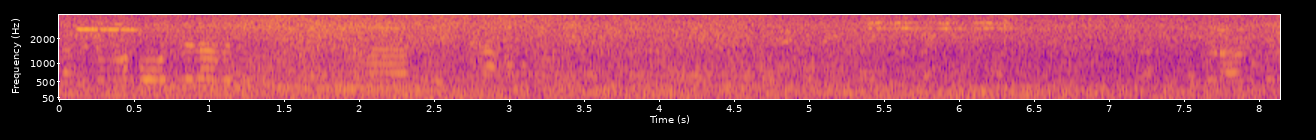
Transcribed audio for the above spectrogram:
Nakita nga po ako. Sir, ano sir? Kano lang ako ka na po 5 minutes, sir. Naman na, sir.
